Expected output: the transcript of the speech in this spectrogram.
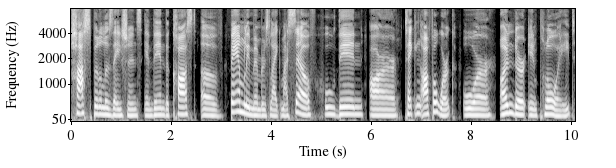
hospitalizations, and then the cost of family members like myself who then are taking off of work or underemployed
